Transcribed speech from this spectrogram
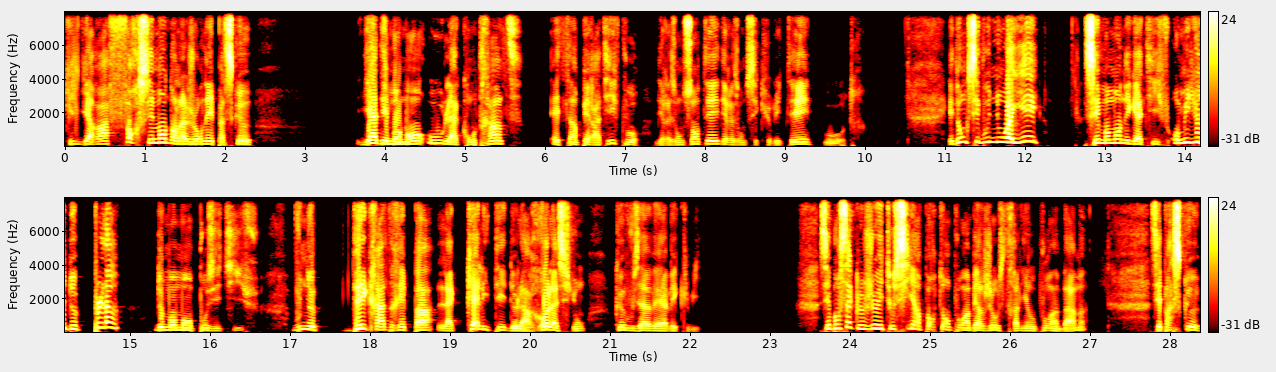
qu'il y aura forcément dans la journée parce que il y a des moments où la contrainte est impératif pour des raisons de santé, des raisons de sécurité ou autres. Et donc si vous noyez ces moments négatifs au milieu de plein de moments positifs, vous ne dégraderez pas la qualité de la relation que vous avez avec lui. C'est pour ça que le jeu est aussi important pour un berger australien ou pour un BAM. C'est parce que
